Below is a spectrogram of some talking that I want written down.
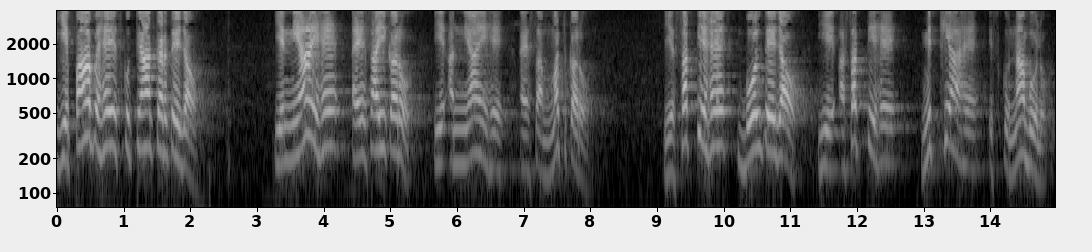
ये पाप है, इसको त्याग करते जाओ। ये न्याय है, ऐसा ही करो। ये अन्याय है, ऐसा मत करो। ये सत्य है, बोलते जाओ। ये असत्य है, मिथ्या है, इसको ना बोलो।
